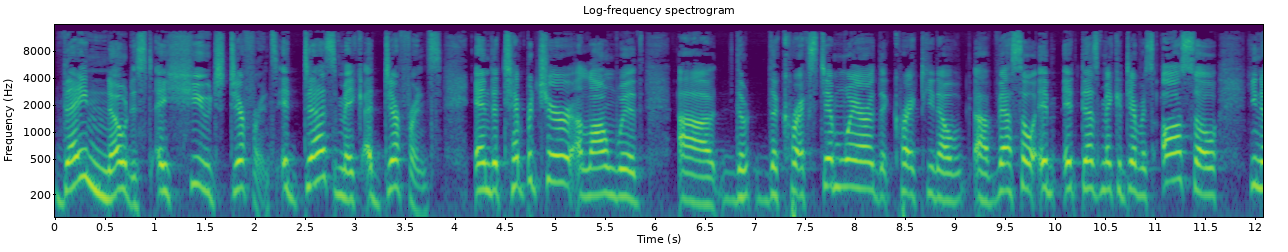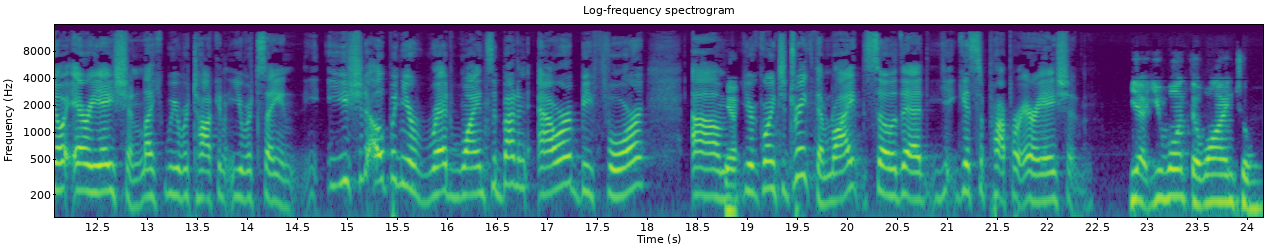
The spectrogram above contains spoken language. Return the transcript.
they noticed a huge difference. It does make a difference. And the temperature along with uh, the, the correct stemware, the correct, you know, uh, vessel, it, it does make a difference. Also, you know, aeration, like we were talking, you were saying, you should open your red wines about an hour before um, yep. you're going to drink them, right? So that it gets the proper aeration. Yeah, you want the wine to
